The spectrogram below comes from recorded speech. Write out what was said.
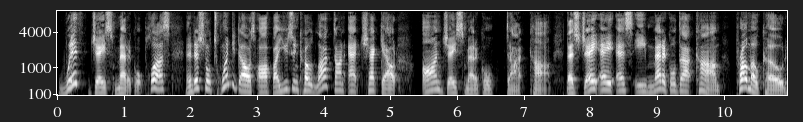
with Jace Medical, plus an additional $20 off by using code LOCKEDON at checkout on jacemedical.com. That's J A S E medical.com, promo code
